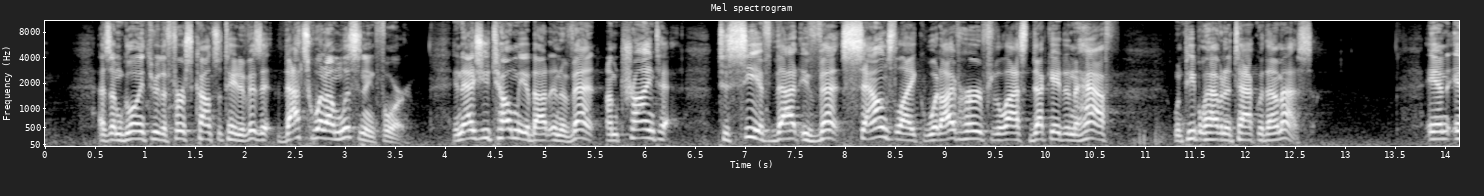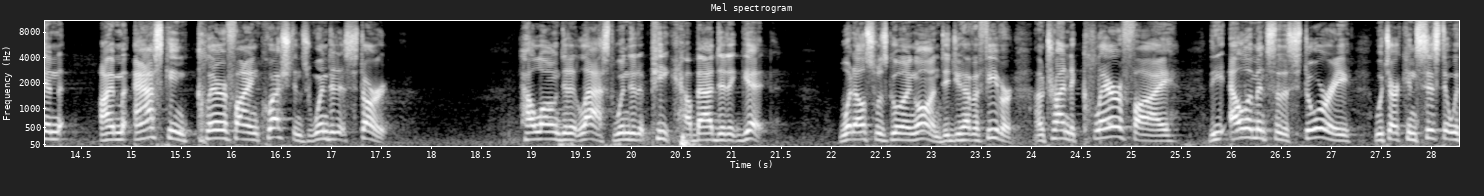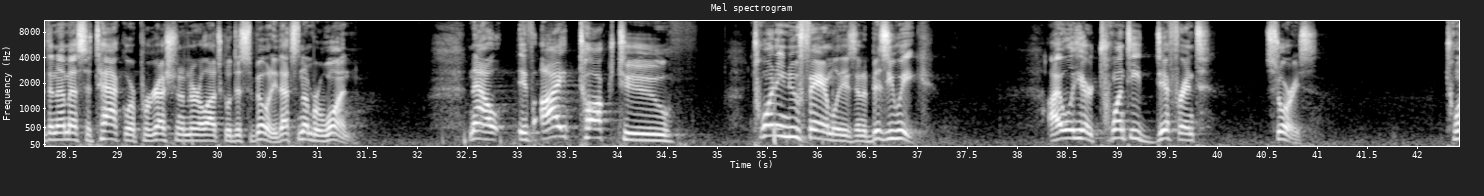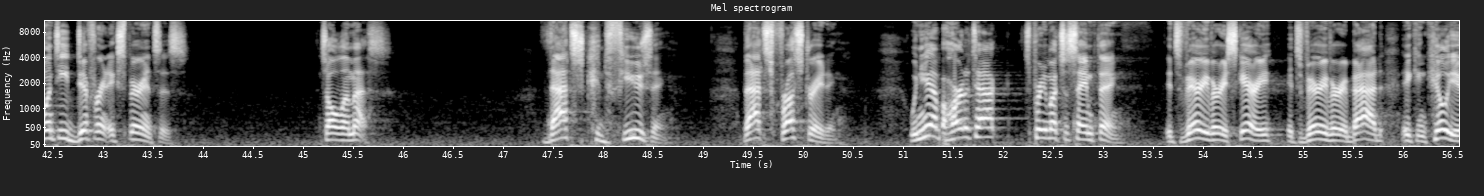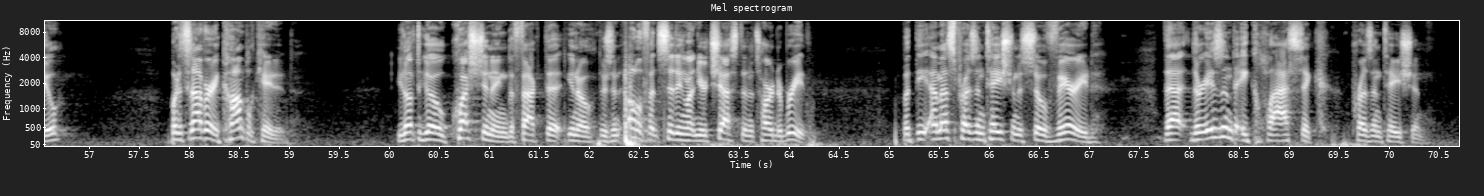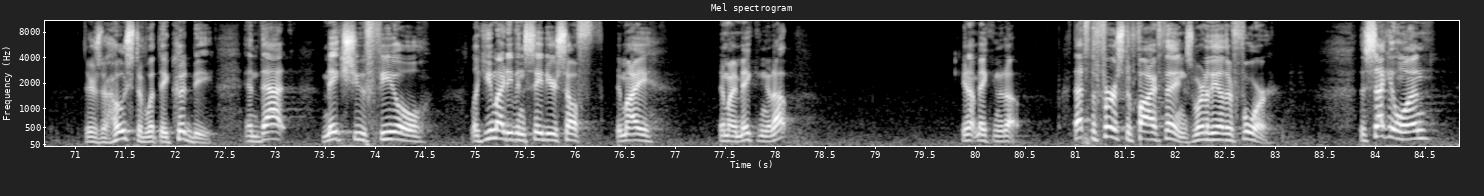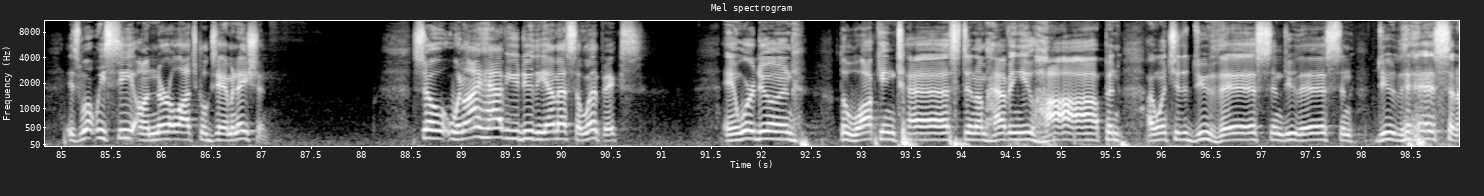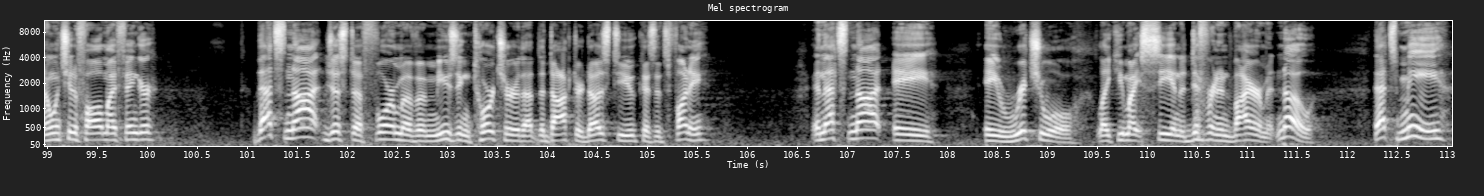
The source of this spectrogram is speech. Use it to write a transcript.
as I'm going through the first consultative visit, that's what I'm listening for. And as you tell me about an event, I'm trying to, to see if that event sounds like what I've heard for the last decade and a half when people have an attack with MS. And, and I'm asking clarifying questions. When did it start? How long did it last? When did it peak? How bad did it get? What else was going on? Did you have a fever? I'm trying to clarify the elements of the story which are consistent with an MS attack or progression of neurological disability. That's number one. Now, if I talk to 20 new families in a busy week, I will hear 20 different stories, 20 different experiences. It's all MS. That's confusing. That's frustrating. When you have a heart attack, it's pretty much the same thing. It's very, very scary. It's very, very bad. It can kill you, but it's not very complicated. You don't have to go questioning the fact that, you know, there's an elephant sitting on your chest and it's hard to breathe. But the MS presentation is so varied that there isn't a classic presentation. There's a host of what they could be. And that makes you feel like you might even say to yourself, Am I, am I making it up? You're not making it up. That's the first of five things. What are the other four? The second one is what we see on neurological examination. So when I have you do the MS Olympics and we're doing the walking test and I'm having you hop and I want you to do this and do this and do this and I want you to follow my finger. That's not just a form of amusing torture that the doctor does to you because it's funny. And that's not a a ritual like you might see in a different environment. No, that's me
